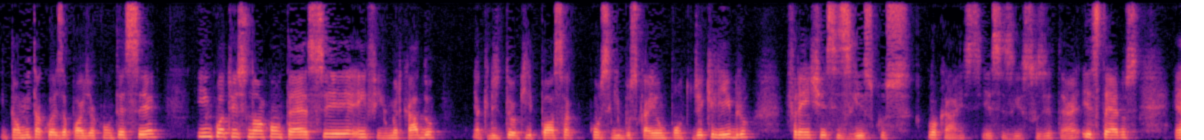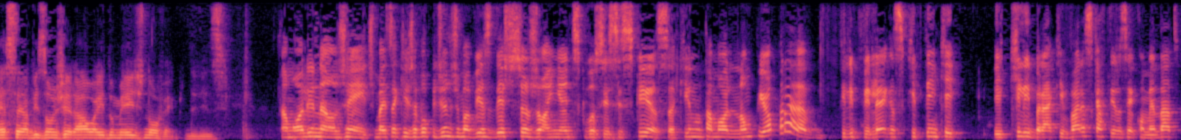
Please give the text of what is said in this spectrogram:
então muita coisa pode acontecer. E enquanto isso não acontece, enfim, o mercado acredito que possa conseguir buscar um ponto de equilíbrio frente a esses riscos locais e esses riscos externos. Essa é a visão geral aí do mês de novembro, Denise. Tá mole não, gente. Mas aqui, já vou pedindo de uma vez, deixe seu joinha antes que você se esqueça. Aqui não tá mole não. Pior para Felipe Vilegas, que tem que equilibrar aqui várias carteiras recomendadas.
